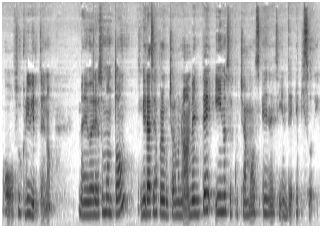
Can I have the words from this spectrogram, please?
o suscribirte, ¿no? Me ayudarías un montón. Gracias por escucharme nuevamente y nos escuchamos en el siguiente episodio.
